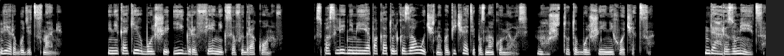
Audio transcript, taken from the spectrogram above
Вера будет с нами. И никаких больше игр, фениксов и драконов. С последними я пока только заочно по печати познакомилась, но что-то больше и не хочется. Да, разумеется.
